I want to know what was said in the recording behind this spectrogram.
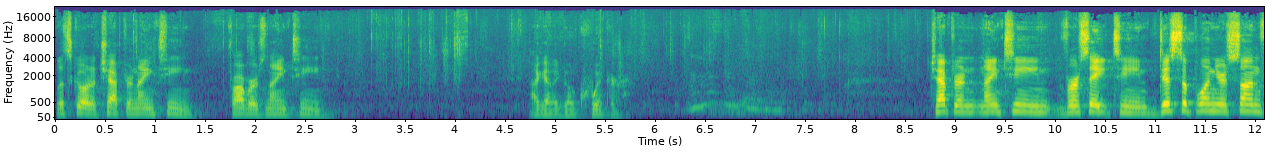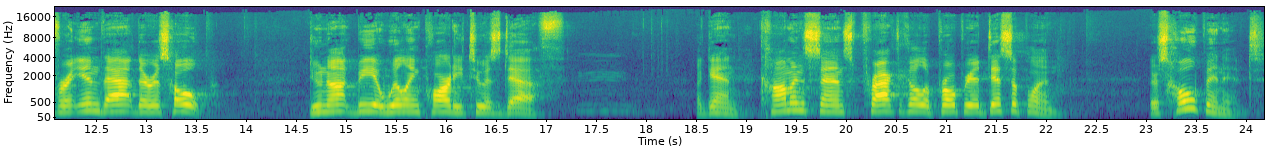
Let's go to chapter 19, Proverbs 19. I got to go quicker. chapter 19, verse 18 Discipline your son, for in that there is hope. Do not be a willing party to his death. Again, common sense, practical, appropriate discipline. There's hope in it.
